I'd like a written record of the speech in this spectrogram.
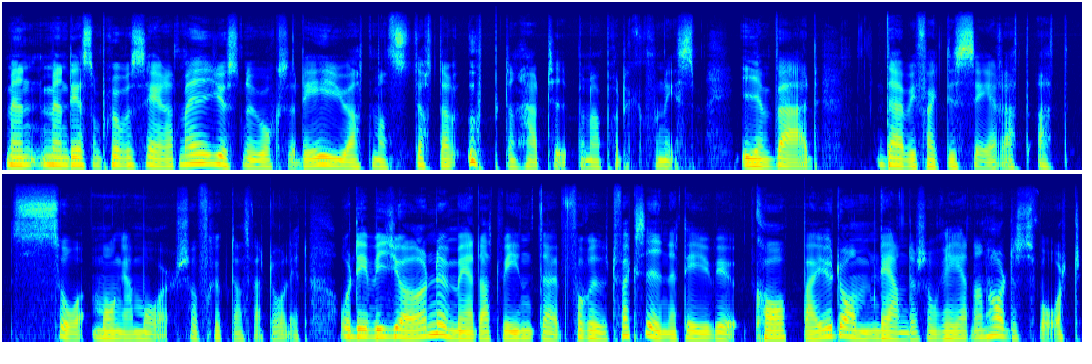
Men, men det som provocerat mig just nu också, det är ju att man stöttar upp den här typen av produktionism i en värld där vi faktiskt ser att, att så många mår så fruktansvärt dåligt. Och det vi gör nu med att vi inte får ut vaccinet är ju vi kapar ju de länder som redan har det svårt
